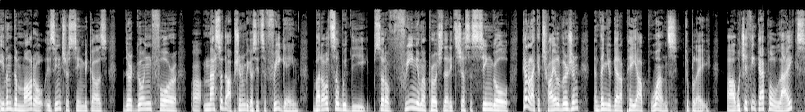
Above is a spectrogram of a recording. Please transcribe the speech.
even the model is interesting because they're going for uh, mass adoption because it's a free game, but also with the sort of freemium approach that it's just a single, kind of like a trial version, and then you gotta pay up once to play. Uh, which I think Apple likes.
